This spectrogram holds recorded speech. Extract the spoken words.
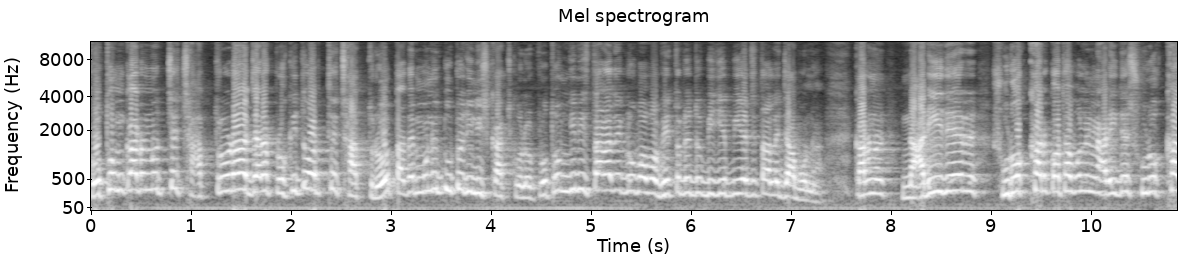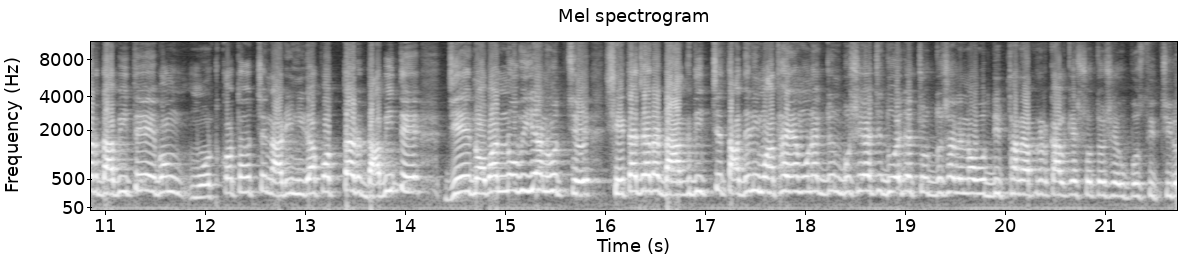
প্রথম কারণ হচ্ছে ছাত্ররা, যারা প্রকৃত অর্থে ছাত্র, তাদের মনে দুটো জিনিস কাজ করল। প্রথম জিনিস তারা দেখল, বাবা, ভেতরে তো বিজেপি আছে, তাহলে যাব না। কারণ নারীদের সুরক্ষার কথা বলে, নারীদের সুরক্ষার দাবিতে এবং মোট কথা হচ্ছে নারী নিরাপত্তার দাবিতে যে নবান্ন অভিযান হচ্ছে, সেটা যারা ডাক দিচ্ছে, তাদেরই মাথায় এমন একজন বসে আছে। দু হাজার চোদ্দ সালে নবদ্বীপ থানায় আপনার কালকে সত্য সে উপস্থিত ছিল।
